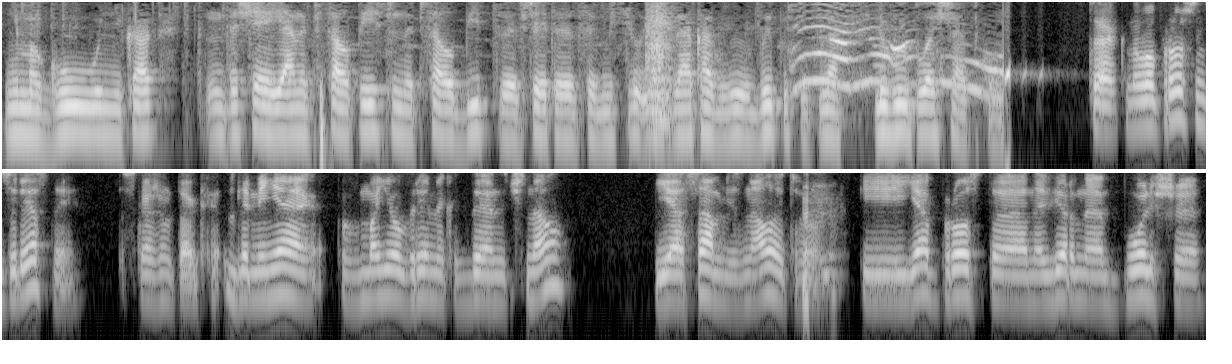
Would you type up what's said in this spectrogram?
не могу никак, точнее, я написал песню, написал бит, э, все это совместил и не знаю, как выпустить на любую площадку. Так, ну вопрос интересный. Скажем так, для меня в мое время, когда я начинал, я сам не знал этого, и я просто, наверное, больше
